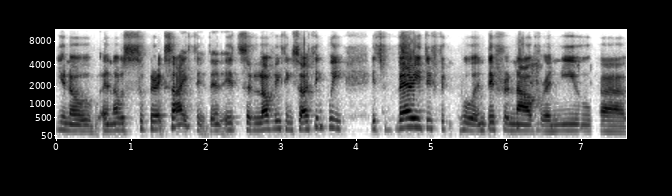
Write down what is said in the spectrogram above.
you know, and I was super excited. And it's a lovely thing. So I think we, it's very difficult and different now for a new, uh,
